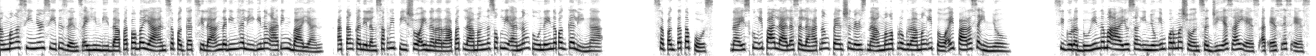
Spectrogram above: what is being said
Ang mga senior citizens ay hindi dapat pabayaan sapagkat sila ang naging haligi ng ating bayan, at ang kanilang sakripisyo ay nararapat lamang na suklian ng tunay na pagkalinga. Sa pagtatapos, Nais kong ipaalala sa lahat ng pensioners na ang mga programang ito ay para sa inyo. Siguraduhin na maayos ang inyong impormasyon sa GSIS at SSS,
